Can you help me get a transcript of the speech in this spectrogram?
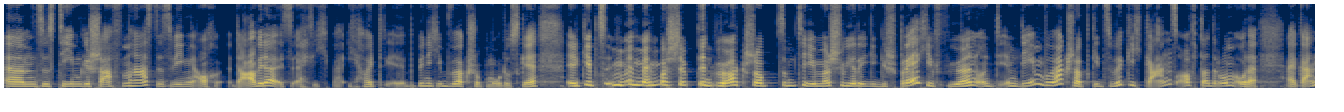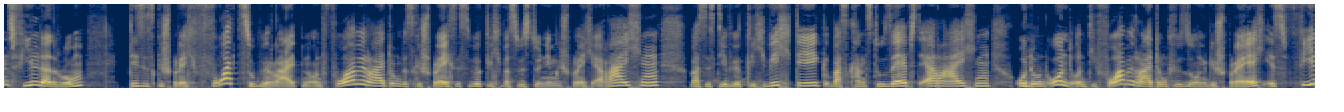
ähm, System geschaffen hast. Deswegen auch da wieder, ich, ich heute äh, bin ich im Workshop-Modus, gell? Äh, Gibt es im Membership den Workshop zum Thema schwierige Gespräche führen. Und in dem Workshop geht es wirklich ganz oft darum oder äh, ganz viel darum, dieses Gespräch vorzubereiten. Und Vorbereitung des Gesprächs ist wirklich, was wirst du in dem Gespräch erreichen? Was ist dir wirklich wichtig? Was kannst du selbst erreichen? Und, und, und. Und die Vorbereitung für so ein Gespräch ist viel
